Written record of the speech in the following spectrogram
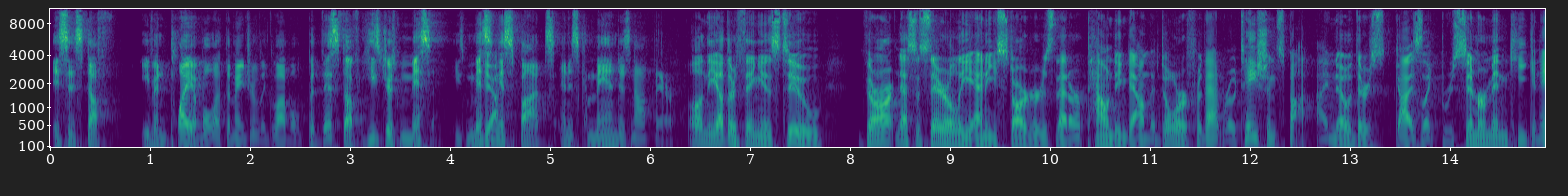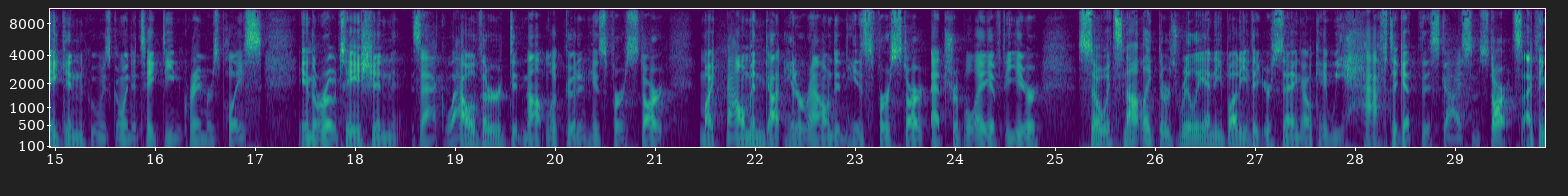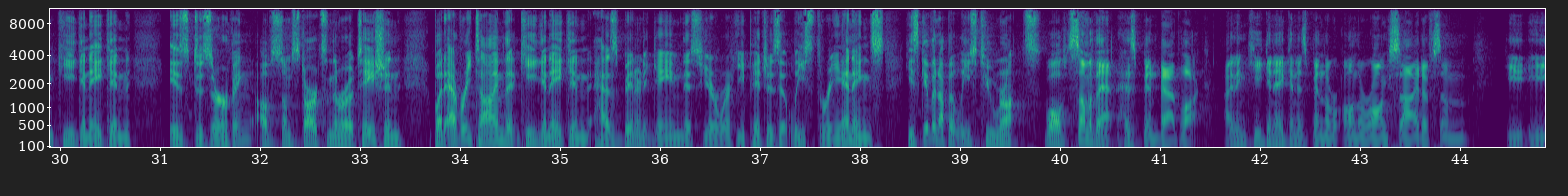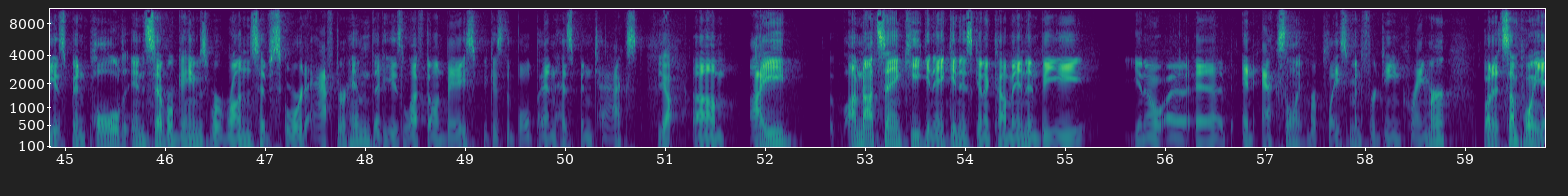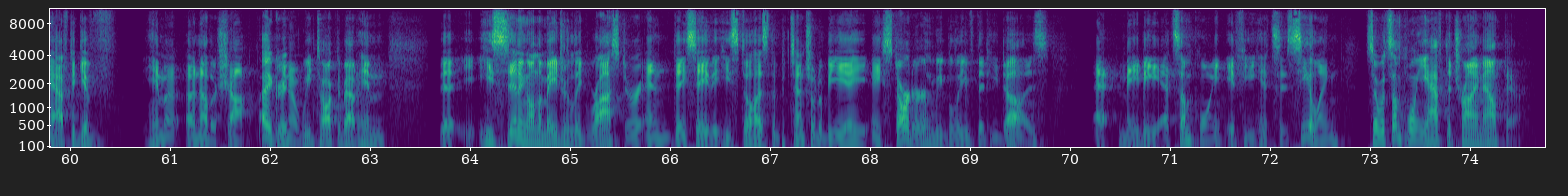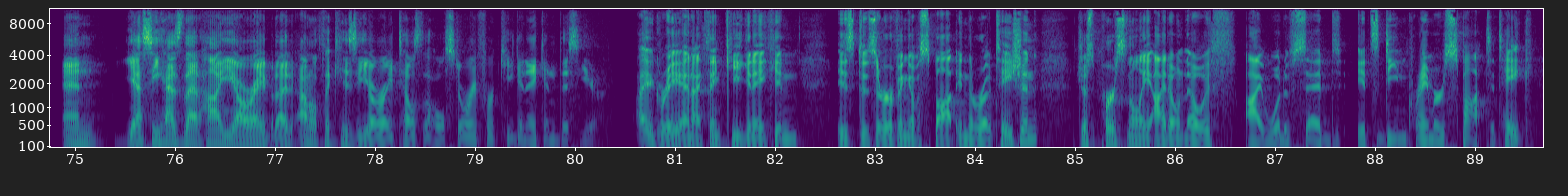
is his stuff even playable at the major league level? But this stuff, he's just missing. He's missing yeah. his spots and his command is not there. Well, and the other thing is too there aren't necessarily any starters that are pounding down the door for that rotation spot. I know there's guys like Bruce Zimmermann, Keegan Akin, who is going to take Dean Kremer's place in the rotation. Zac Lowther did not look good in his first start. Mike Baumann got hit around in his first start at AAA of the year. So it's not like there's really anybody that you're saying, okay, we have to get this guy some starts. I think Keegan Akin is deserving of some starts in the rotation, but every time that Keegan Akin has been in a game this year where he pitches at least three innings, he's given up at least two runs. Well, some of that has been bad luck. I think Keegan Akin has been on the wrong side of some. He, he has been pulled in several games where runs have scored after him that he has left on base because the bullpen has been taxed. Yeah. Um, I I'm not saying Keegan Akin is going to come in and be, you know, a, a, an excellent replacement for Dean Kremer, but at some point you have to give him a, another shot. I agree. You know, we talked about him that he's sitting on the major league roster, and they say that he still has the potential to be a, a starter, and we believe that he does. At maybe at some point if he hits his ceiling. So at some point you have to try him out there. And yes, he has that high ERA, but I, I don't think his ERA tells the whole story for Keegan Akin this year. I agree, and I think Keegan Akin is deserving of a spot in the rotation. Just personally, I don't know if I would have said it's Dean Kremer's spot to take,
